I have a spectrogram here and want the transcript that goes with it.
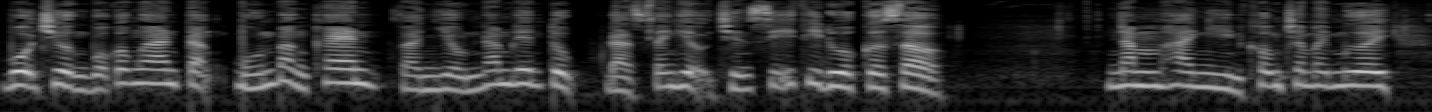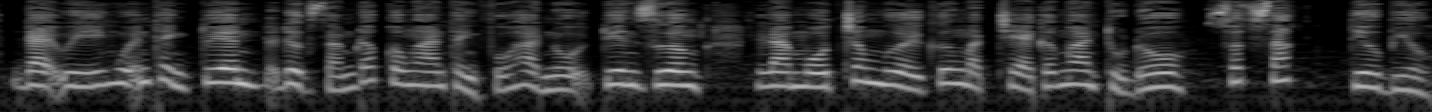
Bộ trưởng Bộ Công an tặng 4 bằng khen và nhiều năm liên tục đạt danh hiệu chiến sĩ thi đua cơ sở. Năm 2020, Đại úy Nguyễn Thành Tuyên đã được Giám đốc Công an thành phố Hà Nội tuyên dương là một trong 10 gương mặt trẻ công an thủ đô xuất sắc tiêu biểu.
